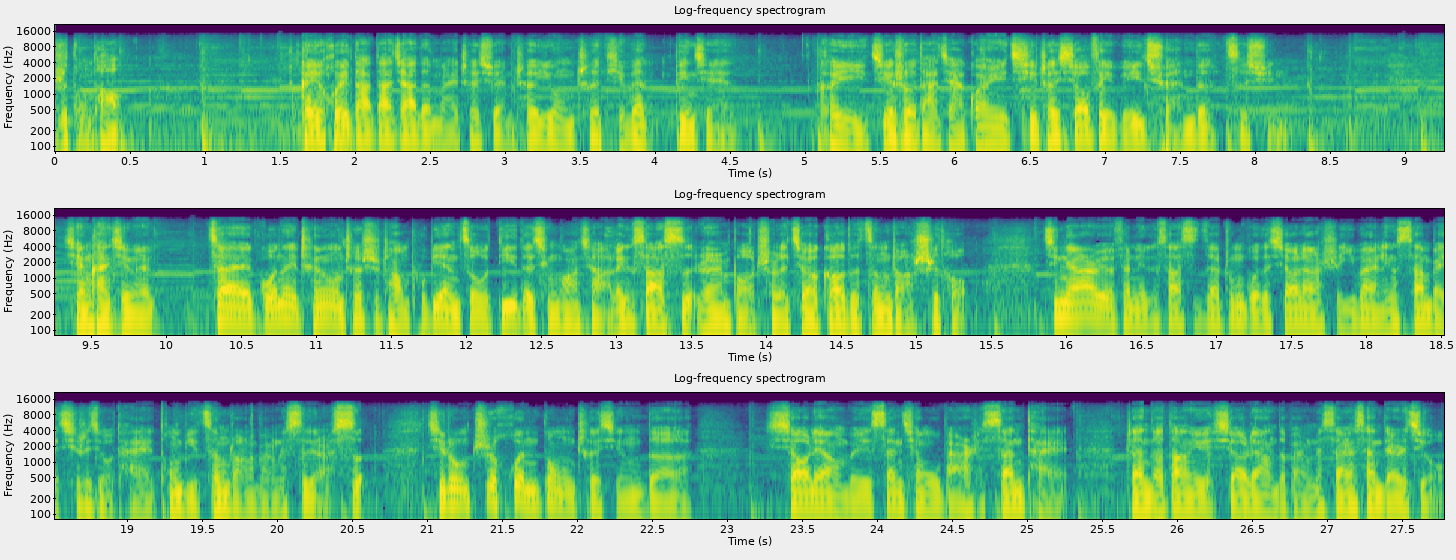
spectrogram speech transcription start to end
我是董涛，可以回答大家的买车、选车、用车提问，并且可以接受大家关于汽车消费维权的咨询。先看新闻，在国内乘用车市场普遍走低的情况下，雷克萨斯仍然保持了较高的增长势头。今年二月份，雷克萨斯在中国的销量是一万零三百七十九台，同比增长了百分之四点四，其中智混动车型的销量为三千五百二十三台，占到当月销量的百分之三十三点九。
